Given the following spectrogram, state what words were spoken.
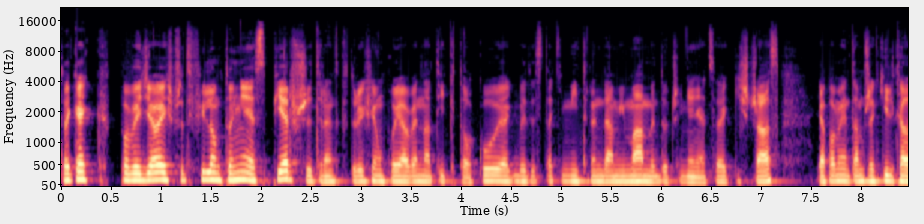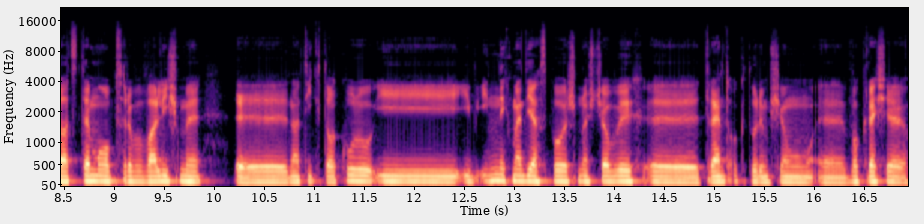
Tak jak powiedziałeś przed chwilą, to nie jest pierwszy trend, który się pojawia na TikToku. Jakby z takimi trendami mamy do czynienia co jakiś czas. Ja pamiętam, że kilka lat temu obserwowaliśmy y, na TikToku i, w innych mediach społecznościowych y, trend, o którym się y, w okresie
